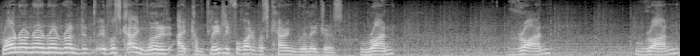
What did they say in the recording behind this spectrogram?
Run, run, run, run, run. It, was carrying. I completely forgot it was carrying villagers. Run. Run. Run.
